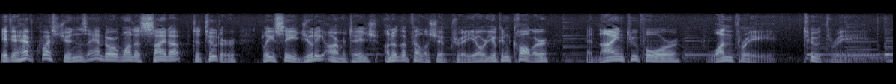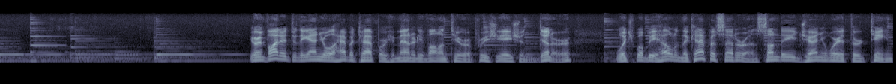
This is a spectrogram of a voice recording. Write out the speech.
If you have questions and or want to sign up to tutor, please see Judy Armitage under the fellowship tree or you can call her at 924 1323. You're invited to the annual Habitat for Humanity Volunteer Appreciation Dinner, which will be held in the Campus Center on Sunday, January 13th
